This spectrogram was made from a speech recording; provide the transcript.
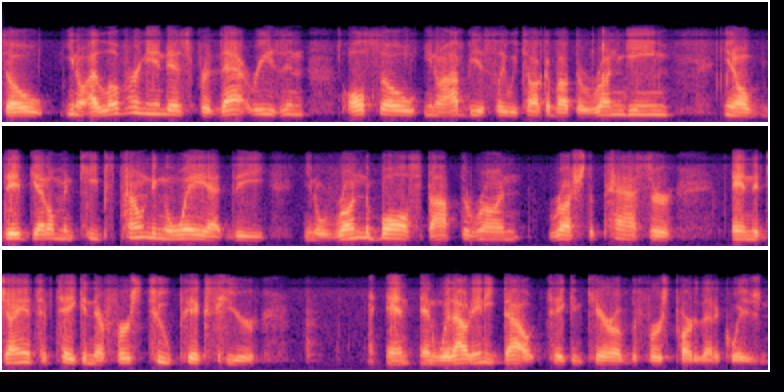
So you know I love Hernandez for that reason. Also you know obviously we talk about the run game. You know, Dave Gettleman keeps pounding away at the, you know, run the ball, stop the run, rush the passer, and the Giants have taken their first two picks here and and without any doubt taken care of the first part of that equation.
